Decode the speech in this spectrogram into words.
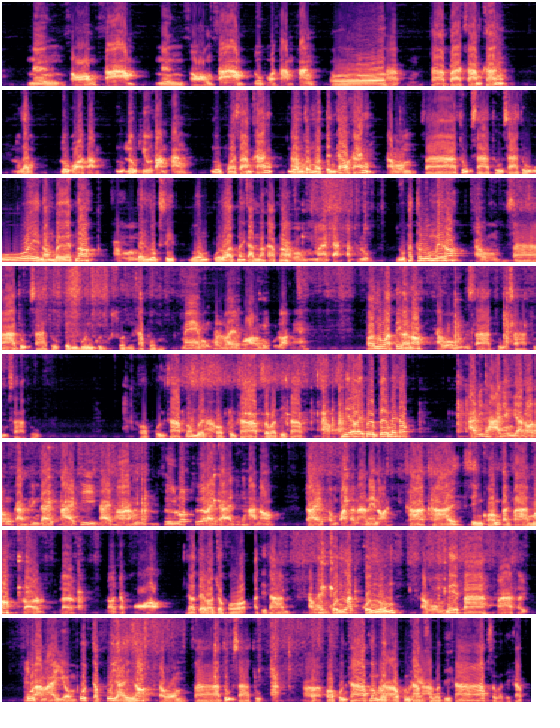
หนึ่งสองสามหนึ่งสองสามรูปหัวสามครั้งโอ้ครับผมถ้าปากสามครั้ง ลูกแล้หัววลูกหัวต่ำลูกคิ้วสามครั้ง ลูกหัวสามครั้ง รวมทั้งหมดเป็นเก้าครั้ง ครับผมสาธุสาธุสาธุโอ้ยน้องเบิร์ดเนาะครับผมเป็นลูกศิษย์หลวงปู่รอดเหมือนกันเนาะครับครัเนาะบผมมาจากพัทลุงอยู่พัทลุงเลยเนาะครับผมสาธุสาธุเป็นบุญคุณกุศลครับผมแม่ผมคนรวยพ่อมีกุหลาบนะพอนวดนี่แหละเนาะครับผม สาธุสาธุสาธุ ขอบคุณครับน้องเบิร์ดขอบคุณครับ สวัสดีครับ ครับผม มีอะไรเพิ่มเติมไหมครับ อธิษฐานอย่างเดียวเราต้องการสิ่งใดขายที่ขายทางซื้อรถซื้ออะไรก็อธิษฐานเอาได้สมปรารถนาแน่นอน ค้าขายสิ่งของต่างๆเนาะเราแล้วเราจะขอ แล้วแต่เราจะขออธิษฐาน ครับผม ให้คนรักคนหลงครับผมเมตตา มาสวิไม่ตามหมายยมพูดกับผู้ใหญ่เนาะครับผม สาธุสาธุ ครับ ขอบคุณครับ น้องเบิร์ตคขรับอบคุณครับขอบสคุณครับวัสดีครับ สวัสดีครับ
